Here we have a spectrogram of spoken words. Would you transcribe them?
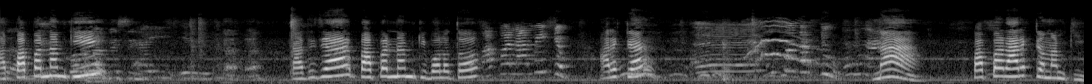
আর পাপার নাম কি? কাদিজা পাপার নাম কি বলো তো আরেকটা? না পাপার আরেকটা নাম কি?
